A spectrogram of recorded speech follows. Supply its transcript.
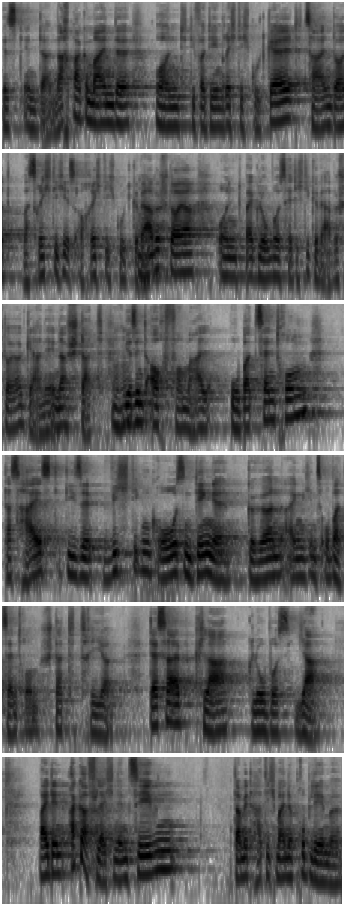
ist in der Nachbargemeinde und die verdienen richtig gut Geld, zahlen dort, was richtig ist, auch richtig gut Gewerbesteuer. Mhm. Und bei Globus hätte ich die Gewerbesteuer gerne in der Stadt. Mhm. Wir sind auch formal Oberzentrum. Das heißt, diese wichtigen großen Dinge gehören eigentlich ins Oberzentrum Stadt Trier. Deshalb klar Globus ja. Bei den Ackerflächen in Zeven, damit hatte ich meine Probleme.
